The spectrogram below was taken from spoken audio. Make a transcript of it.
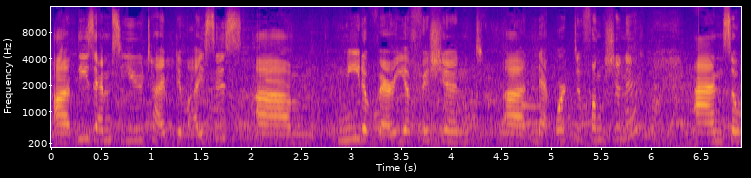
uh, these mcu type devices um, need a very efficient uh, network to function in and so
